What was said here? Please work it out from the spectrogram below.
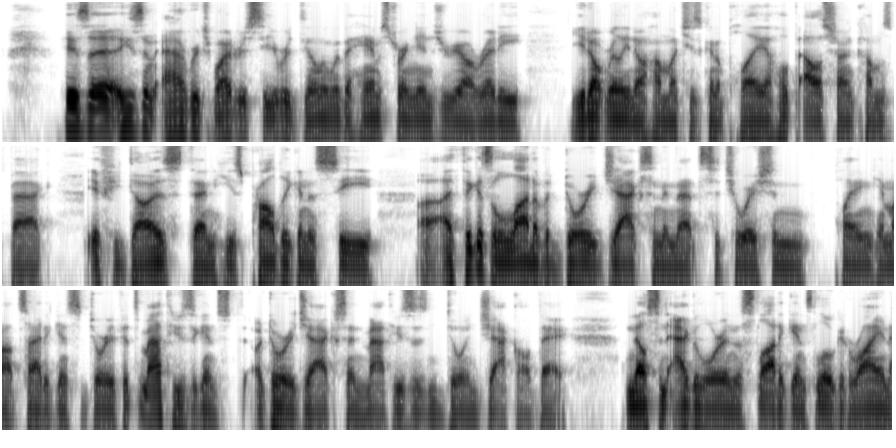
he's a he's an average wide receiver dealing with a hamstring injury already. You don't really know how much he's going to play. I hope Alshon comes back. If he does, then he's probably going to see. Uh, I think it's a lot of Adoree Jackson in that situation, playing him outside against Adoree. If it's Matthews against Adoree Jackson, Matthews isn't doing jack all day. Nelson Agholor in the slot against Logan Ryan,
